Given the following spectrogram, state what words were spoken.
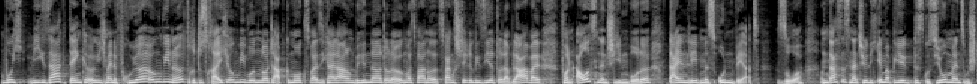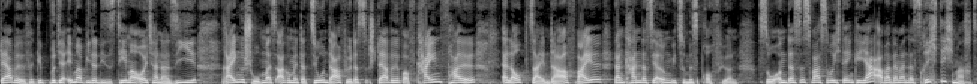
wo ich, wie gesagt, denke, ich meine, früher irgendwie, ne, Drittes Reich irgendwie, wurden Leute abgemurkst, weil sie, keine Ahnung, behindert oder irgendwas waren oder zwangssterilisiert oder bla, weil von außen entschieden wurde, dein Leben ist unwert. So. Und das ist natürlich immer wieder Diskussion, wenn es um Sterbehilfe gibt, wird ja immer wieder dieses Thema Euthanasie reingeschoben als Argumentation dafür, dass Sterbehilfe auf keinen Fall erlaubt sein darf, weil dann kann das ja irgendwie zu Missbrauch führen. So. Und das ist was, wo ich denke, ja, aber wenn man das richtig macht,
